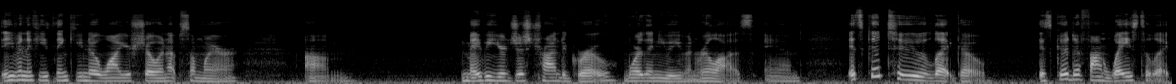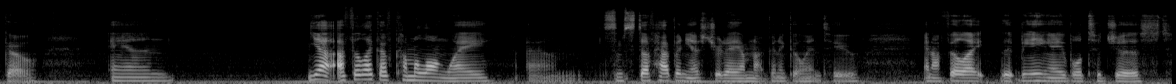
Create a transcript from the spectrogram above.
Even if you think you know why you're showing up somewhere, um, maybe you're just trying to grow more than you even realize. And it's good to let go. It's good to find ways to let go. And yeah, I feel like I've come a long way. Um, some stuff happened yesterday I'm not going to go into. And I feel like that being able to just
